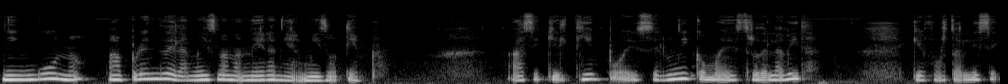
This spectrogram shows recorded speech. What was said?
ninguno aprende de la misma manera ni al mismo tiempo. Así que el tiempo es el único maestro de la vida que fortalece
